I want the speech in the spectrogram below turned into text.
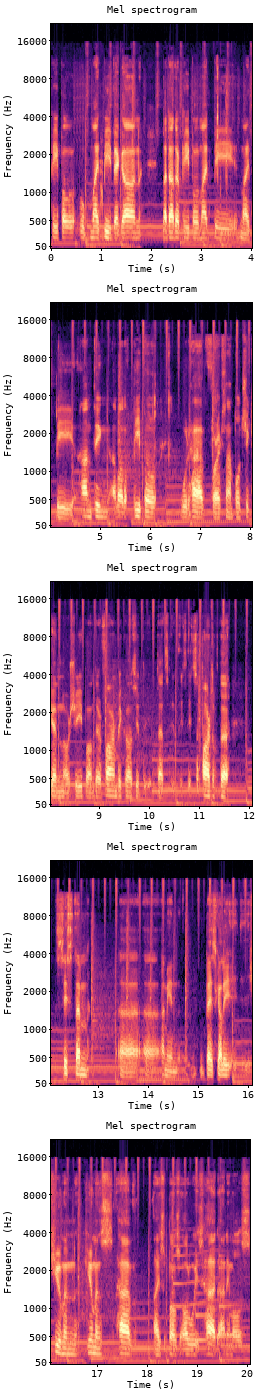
people who might be vegan but other people might be might be hunting. A lot of people would have for example chicken or sheep on their farm because it that's it's, it's a part of the system i mean basically human humans have i suppose always had animals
